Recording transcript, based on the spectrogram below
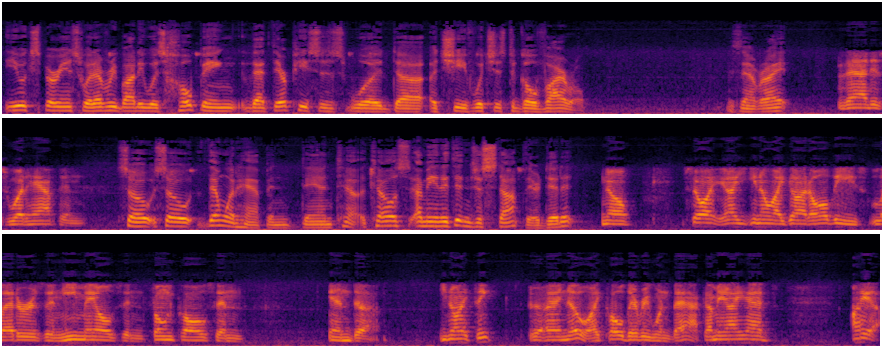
you experienced what everybody was hoping that their pieces would uh, achieve, which is to go viral. Is that right? That is what happened. So, so then what happened, Dan? Tell, tell us. I mean, it didn't just stop there, did it? No. So I, I, you know, I got all these letters and emails and phone calls and and uh, you know, I think I know I called everyone back. I mean, I had I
